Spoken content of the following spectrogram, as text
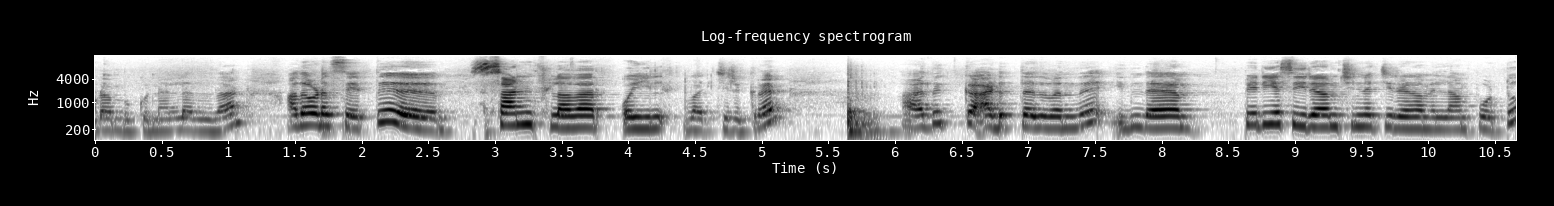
உடம்புக்கு நல்லது தான் அதோடு சேர்த்து சன்ஃப்ளவர் ஆயில் வச்சிருக்கிறேன். அதுக்கு அடுத்தது வந்து இந்த பெரிய சீரகம் சின்ன சீரகம் எல்லாம் போட்டு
